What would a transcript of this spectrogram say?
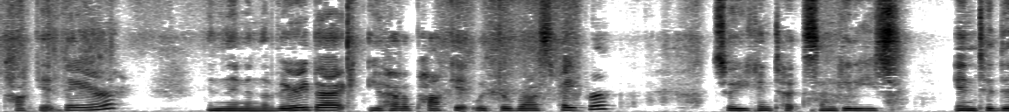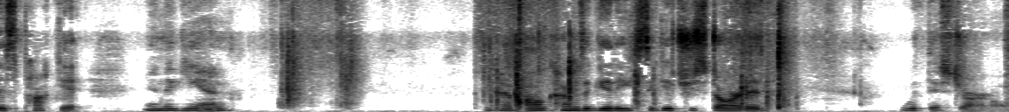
Pocket there. And then in the very back, you have a pocket with the rice paper. So you can tuck some goodies into this pocket. And again, you have all kinds of goodies to get you started with this journal.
